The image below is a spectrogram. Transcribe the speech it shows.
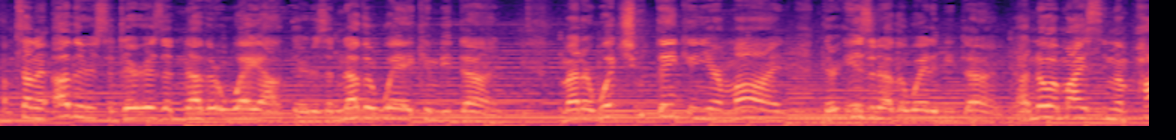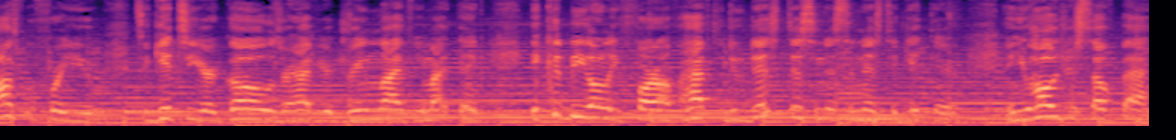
I'm telling others that there is another way out there. There's another way it can be done. No matter what you think in your mind, there is another way to be done. I know it might seem impossible for you to get to your goals or have your dream life. You might think it could be only far off. I have to do this, this, and this, and this to get there. And you hold yourself back.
